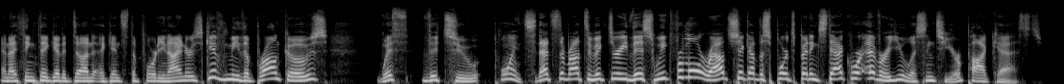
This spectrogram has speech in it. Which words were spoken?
And I think they get it done against the 49ers. Give me the Broncos with the two points. That's the route to victory this week. For more routes, check out the sports betting stack wherever you listen to your podcasts.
